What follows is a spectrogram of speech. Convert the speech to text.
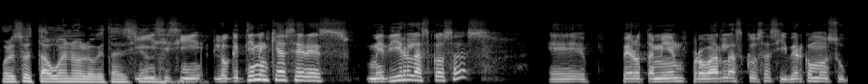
Por eso está bueno lo que estás diciendo. Sí, sí, sí. Lo que tienen que hacer es medir las cosas, eh, pero también probar las cosas y ver cómo su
